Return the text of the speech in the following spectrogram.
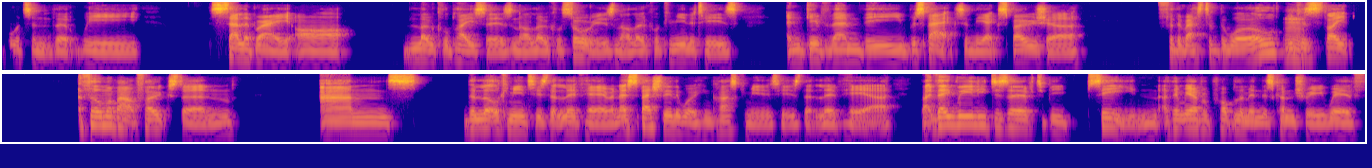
important that we celebrate our local places and our local stories and our local communities and give them the respect and the exposure for the rest of the world. Mm. Because, like, a film about Folkestone and the little communities that live here, and especially the working class communities that live here, like they really deserve to be seen. I think we have a problem in this country with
